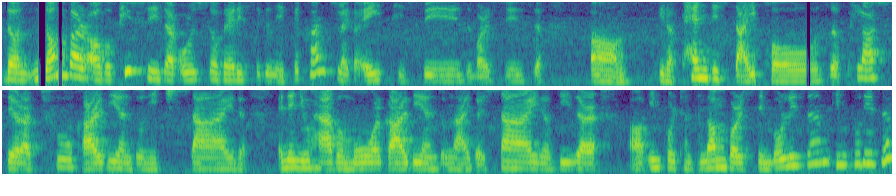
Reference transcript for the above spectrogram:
the number of pieces are also very significant, like eight pieces versus um, you know 10 disciples. Plus there are two guardians on each side and then you have more guardians on either side. You know, these are uh, important number symbolism in buddhism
